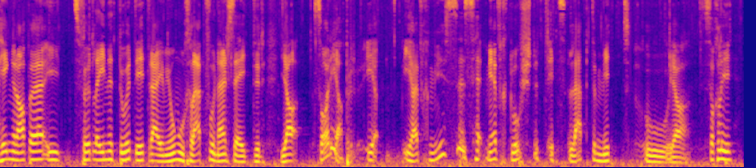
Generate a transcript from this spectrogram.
hinten in das Viertel rein tut, ich drehe mich um und klepfe und dann sagt er, ja, sorry, aber ich, ich einfach müssen, es hat mich einfach gelustet, jetzt lebt er mit und ja, so ein bisschen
